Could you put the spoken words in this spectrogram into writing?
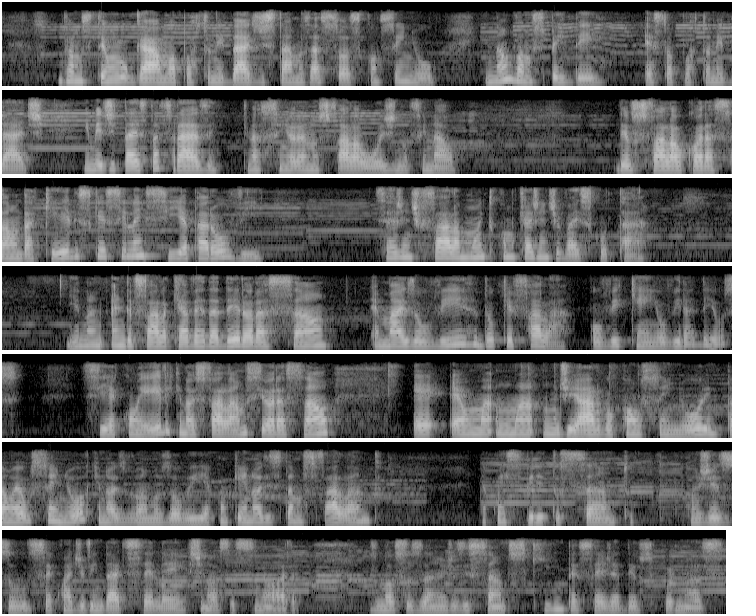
vamos ter um lugar, uma oportunidade de estarmos a sós com o Senhor. E não vamos perder esta oportunidade e meditar esta frase que Nossa Senhora nos fala hoje no final. Deus fala ao coração daqueles que silencia para ouvir. Se a gente fala muito, como que a gente vai escutar? E ainda fala que a verdadeira oração é mais ouvir do que falar. Ouvir quem? Ouvir a Deus. Se é com Ele que nós falamos, se oração é, é uma, uma, um diálogo com o Senhor, então é o Senhor que nós vamos ouvir, é com quem nós estamos falando, é com o Espírito Santo, com Jesus, é com a divindade celeste, Nossa Senhora, os nossos anjos e santos que intercedem a Deus por nós.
